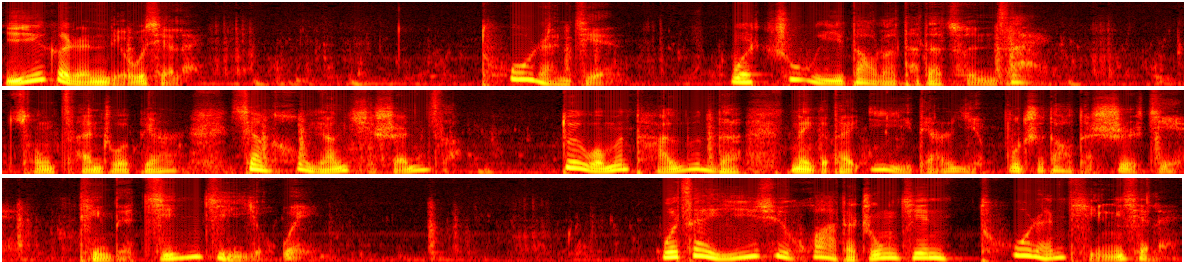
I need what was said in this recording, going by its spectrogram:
一个人留下来。突然间，我注意到了他的存在，从餐桌边向后仰起身子，对我们谈论的那个他一点也不知道的世界听得津津有味。我在一句话的中间突然停下来。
